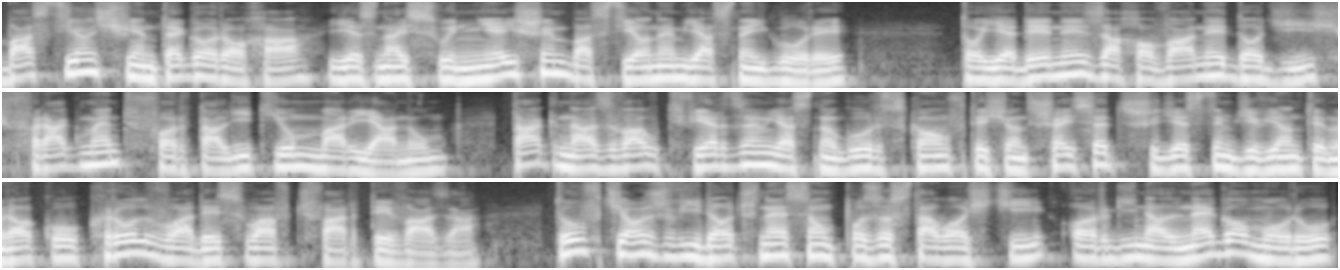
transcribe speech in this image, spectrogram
Bastion Świętego Rocha jest najsłynniejszym bastionem Jasnej Góry. To jedyny zachowany do dziś fragment Fortalitium Marianum. Tak nazwał twierdzę jasnogórską w 1639 roku król Władysław IV Waza. Tu wciąż widoczne są pozostałości oryginalnego muru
